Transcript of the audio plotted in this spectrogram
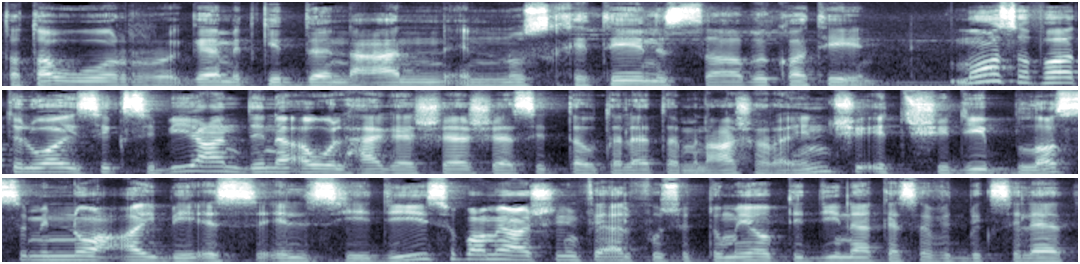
تطور جامد جدا عن النسختين السابقتين. مواصفات ال Y6p عندنا أول حاجة شاشة 6.3 من 10 inch HD Plus من نوع آي بي إس إل سي دي 720 في 1600 وبتدينا كثافة بكسلات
